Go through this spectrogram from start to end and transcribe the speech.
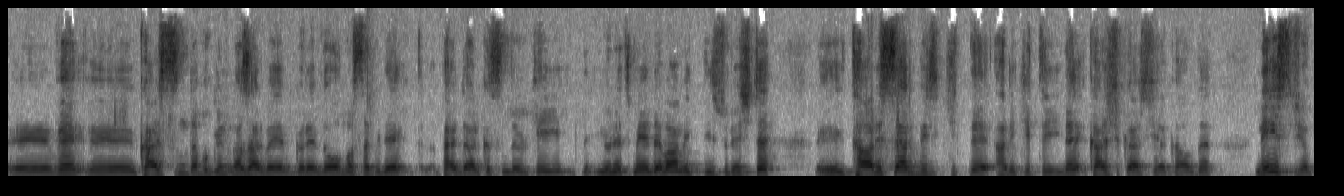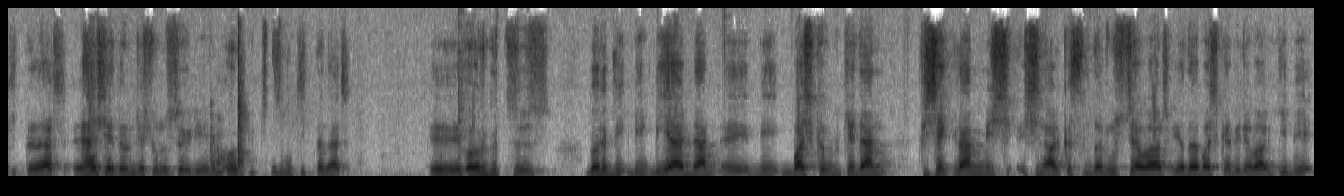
Ee, ve e, karşısında bugün Nazarbayev görevde olmasa bile perde arkasında ülkeyi yönetmeye devam ettiği süreçte e, tarihsel bir kitle hareketiyle karşı karşıya kaldı. Ne istiyor kitleler? E, her şeyden önce şunu söyleyelim. Örgütsüz bu kitleler. E, örgütsüz, böyle bir, bir, bir yerden, e, bir başka ülkeden fişeklenmiş, işin arkasında Rusya var ya da başka biri var gibi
